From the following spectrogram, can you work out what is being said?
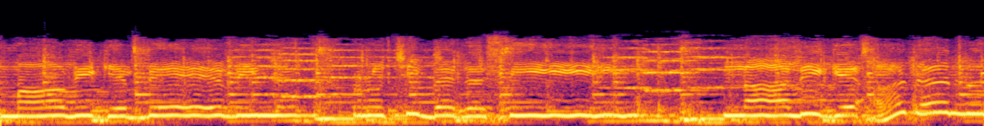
ಮಾವಿಗೆ ಬೇವಿನ ರುಚಿ ಬೆರೆಸಿ ನಾಲಿಗೆ ಅದನ್ನು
